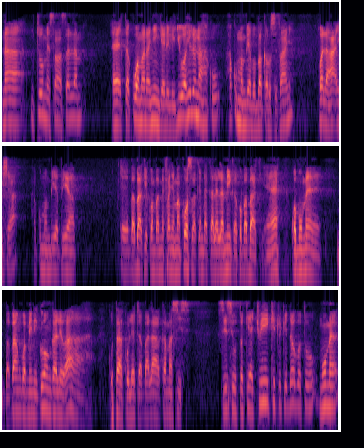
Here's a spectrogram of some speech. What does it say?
Na mtume saw sallam e, takuwa mara nyingi alilijua hilo na haku, hakumwambia babaka usifanye wala Aisha hakumwambia pia e, babaki kwamba amefanya makosa akaenda kalalamika kwa babaki eh kwa mumewe. Babangu amenigonga leo ah kutaka kuleta balaa kama sisi. Sisi utokea chui kitu kidogo tu mume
